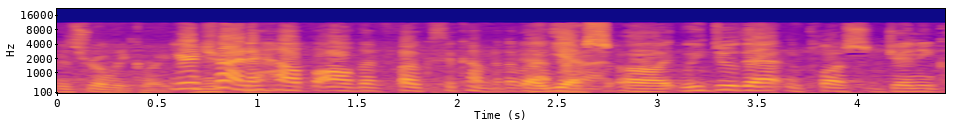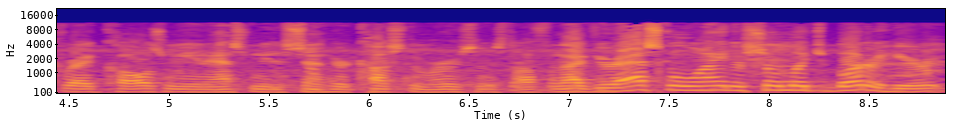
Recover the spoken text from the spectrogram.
it's really great. You're trying to help all the folks who come to the Uh, restaurant. yes, uh, we do that, and plus Jenny Craig calls me and asks me to send her customers and stuff. And if you're asking why there's so much butter here,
